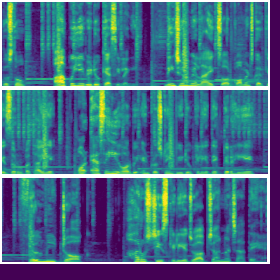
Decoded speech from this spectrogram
दोस्तों, आपको ये वीडियो कैसी लगी? नीचे हमें लाइक्स और कमेंट्स करके ज़रूर बताइए और ऐसे ही और भी इंटरेस्टिंग वीडियो के लिए देखते रहिए फिल्मी टॉक हर उस चीज़ के लिए जो आप जानना चाहते हैं।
